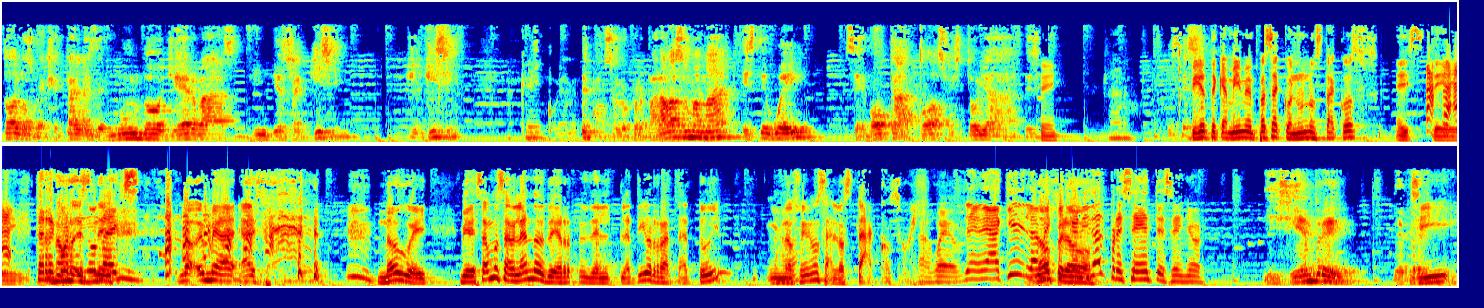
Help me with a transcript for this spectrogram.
todos los vegetales del mundo, hierbas, en fin, y es riquísimo, riquísimo. Ok. Obviamente, como se lo preparaba su mamá, este güey se evoca a toda su historia. De, Sí. Claro. Fíjate que a mí me pasa con unos tacos, este... Te recuerdan es una ne- ex. No, mira, no, güey. Mira, estamos hablando de, del platillo ratatouille y Ajá. nos fuimos a los tacos, güey. Ah, güey. Aquí la No, pero- mexicanidad presente, señor. Y siempre, de Sí.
